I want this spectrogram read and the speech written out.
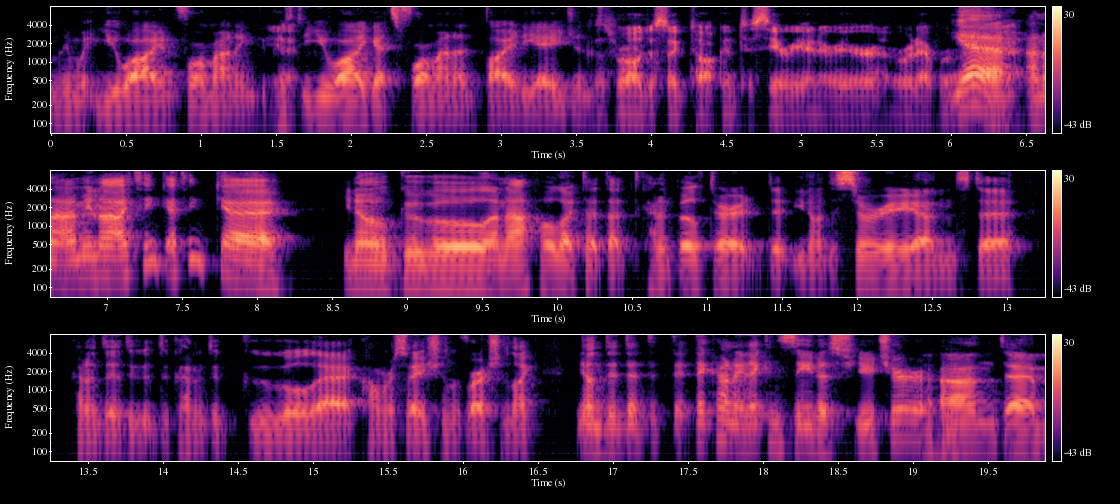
something with UI and formatting because Yeah. the UI gets formatted by the agent. Because we're all just like talking to Siri in our ear or whatever. Yeah, and I I mean, Yeah. I think I think uh, you know Google and Apple like that that kind of built their the, you know the Siri and the kind of the, the, the kind of the Google uh, conversational version. Like you know they, they, they, kind of they can see this future and um,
